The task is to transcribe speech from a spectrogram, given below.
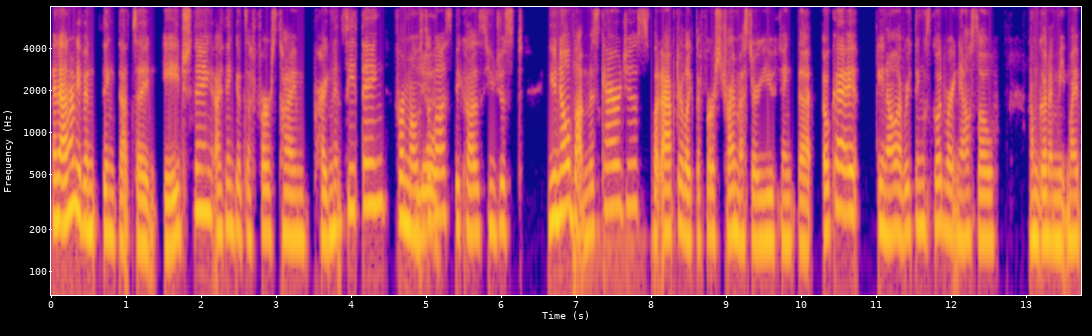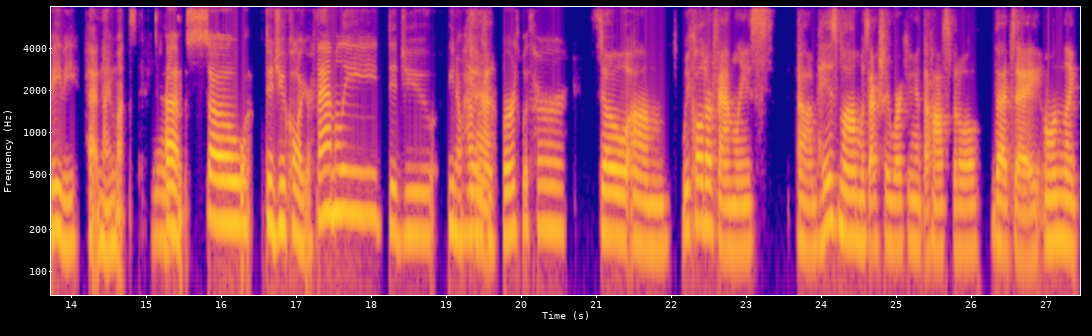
And I don't even think that's an age thing. I think it's a first time pregnancy thing for most yeah. of us because you just, you know about miscarriages, but after like the first trimester, you think that, okay, you know, everything's good right now. So I'm going to meet my baby at nine months. Yeah. Um, so did you call your family? Did you, you know, how yeah. was your birth with her? So um, we called our families. Um, his mom was actually working at the hospital that day on like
